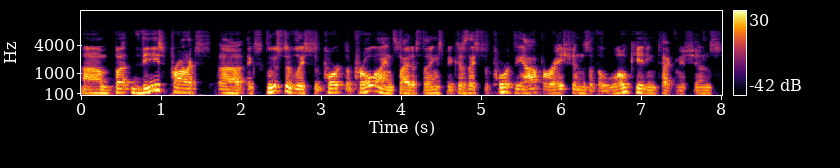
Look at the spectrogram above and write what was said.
Um, but these products uh, exclusively support the Proline side of things because they support the operations of the locating technicians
